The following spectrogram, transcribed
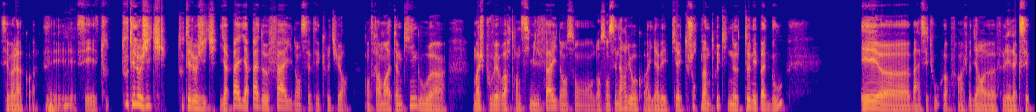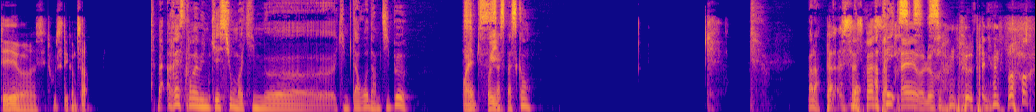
c'est voilà quoi. C'est c'est tout, tout est logique, tout est logique. Il y a pas il y a pas de faille dans cette écriture, contrairement à Tom King où euh, moi je pouvais voir 36 000 failles dans son dans son scénario quoi. Il y avait il y avait toujours plein de trucs qui ne tenaient pas debout. Et euh, bah c'est tout quoi. Enfin je veux dire, euh, fallait l'accepter, euh, c'est tout, c'était comme ça. Bah, reste quand même une question, moi, qui me, qui me taraude un petit peu. Ouais. oui. Ça se passe quand? Voilà. Bah, ça se passe après, euh, le run de Tanyon Fort.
